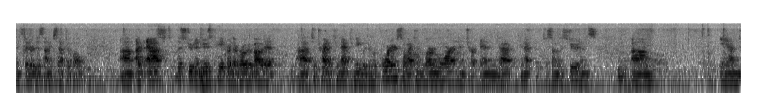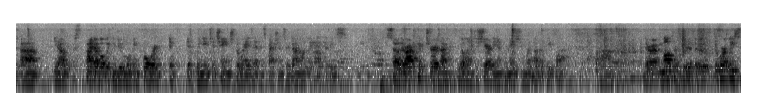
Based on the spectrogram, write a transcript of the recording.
consider this unacceptable. Um, I've asked the student newspaper that wrote about it, uh, to try to connect me with the reporters so I can learn more and and, uh, connect to some of the students. Um, and, uh, you know, find out what we can do moving forward if, if we need to change the way that inspections are done on the properties. So there are pictures, I'm willing to share the information with other people. Um, There are a multitude, of- there- were at least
